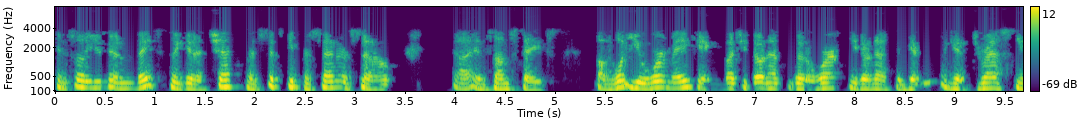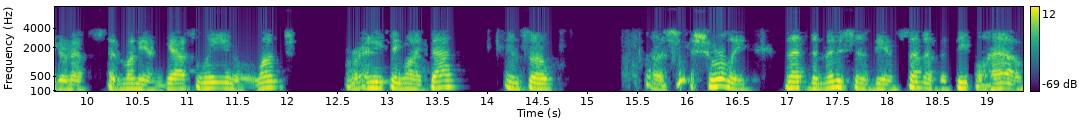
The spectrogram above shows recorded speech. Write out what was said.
And so you can basically get a check for 60% or so uh, in some states of what you were making, but you don't have to go to work. You don't have to get get dressed. You don't have to spend money on gasoline or lunch or anything like that. And so, uh, surely that diminishes the incentive that people have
